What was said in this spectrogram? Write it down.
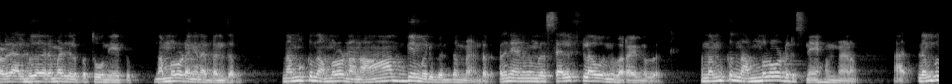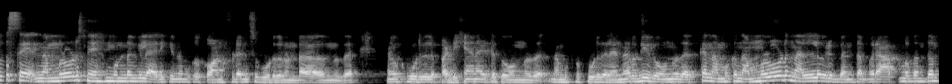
വളരെ അത്ഭുതകരമായിട്ട് ചിലപ്പോൾ തോന്നിയേക്കും. നമ്മളോട് എങ്ങനെ ബന്ധം? നമുക്ക് നമ്മളോടാണ് ആദ്യം ഒരു ബന്ധം വേണ്ടത്. അതിനെയാണ് നമ്മൾ സെൽഫ് ലവ് എന്ന് പറയുന്നത്. നമുക്ക് നമ്മളോടൊരു സ്നേഹം വേണം. നമുക്ക് നമ്മളോട് സ്നേഹമുണ്ടെങ്കിലായിരിക്കും നമുക്ക് കോൺഫിഡൻസ് കൂടുതൽ ഉണ്ടാകുന്നത് നമുക്ക് കൂടുതൽ പഠിക്കാനായിട്ട് തോന്നുന്നത് നമുക്ക് കൂടുതൽ എനർജി തോന്നുന്നത് ഒക്കെ നമുക്ക് നമ്മളോട് നല്ല ഒരു ബന്ധം ഒരു ആത്മബന്ധം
